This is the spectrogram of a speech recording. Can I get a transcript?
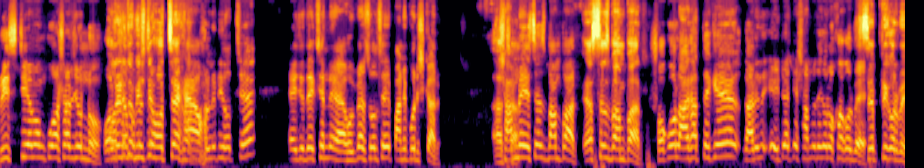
বৃষ্টি এবং কুয়াশার জন্য। অলরেডি তো বৃষ্টি হচ্ছে এখন। হ্যাঁ অলরেডি হচ্ছে। এই যে দেখছেন হুইপার চলছে পানি পরিষ্কার। আচ্ছা। সামনে এসএস বাম্পার। এসএস বাম্পার। সকল আঘাত থেকে গাড়ির এইটাকে সামনে থেকে রক্ষা করবে। সেফটি করবে।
